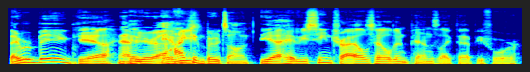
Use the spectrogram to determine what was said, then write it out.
they were big. Yeah. Have, your uh, have hiking you, boots on. yeah. Have you seen trials held in pens like that before?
